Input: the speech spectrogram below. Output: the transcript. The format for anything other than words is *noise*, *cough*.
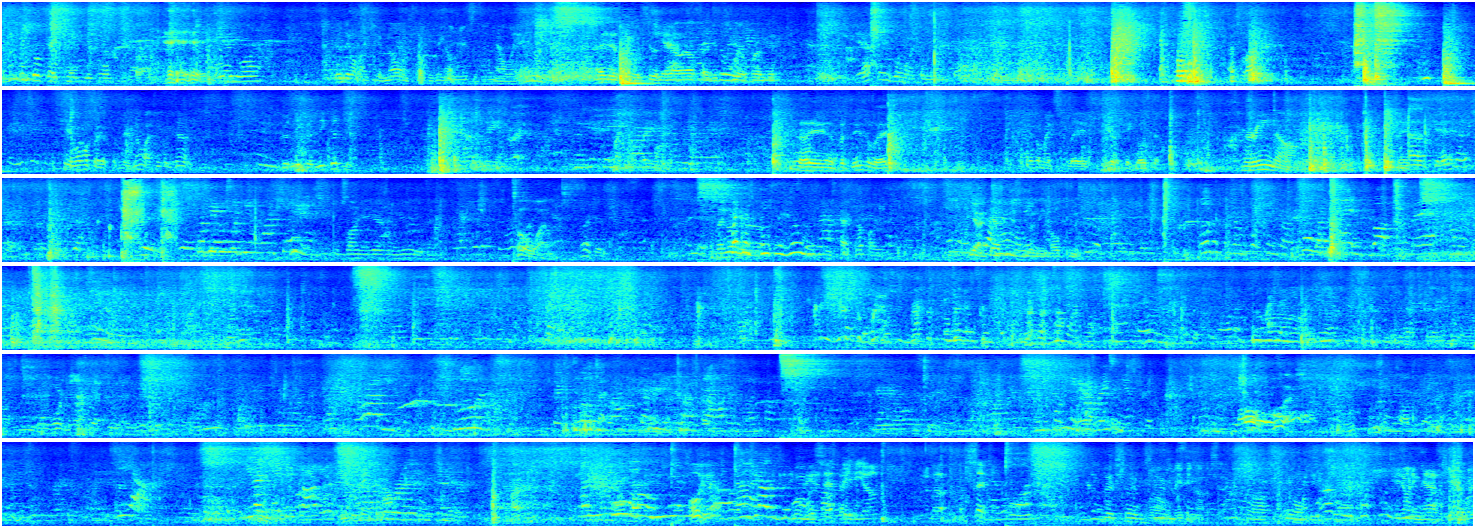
You think those guys take you from? Here you are. They don't like you to know and stuff. You think, oh, no way. I just think we'll see what the hell else I can steal from you. Yeah. That's lovely. Okay, what else I got there? No, I think I'm done. Goodney, goodney, goodney. Oh, you're gonna put these away. Those are my slaves. You're gonna take those to Carino. Oh, a while. That goes painting the helmet. Yeah, Dad's just doing the ultimate. You Maybe not a second. You don't even have it here.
